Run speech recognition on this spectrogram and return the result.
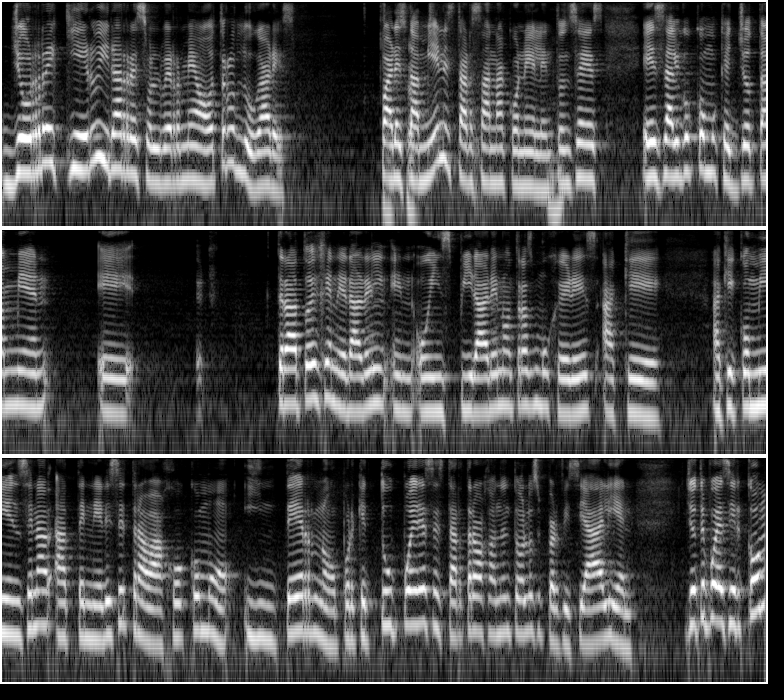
yo requiero ir a resolverme a otros lugares para también estar sana con él. Entonces, es algo como que yo también eh, trato de generar o inspirar en otras mujeres a que a que comiencen a, tener ese trabajo como interno, porque tú puedes estar trabajando en todo lo superficial y en... Yo te puedo decir cómo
